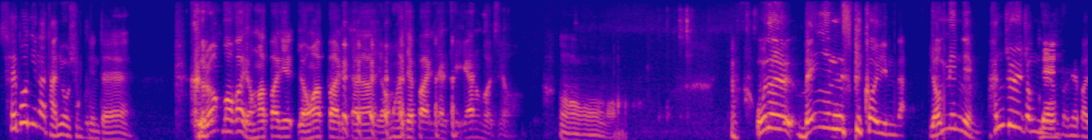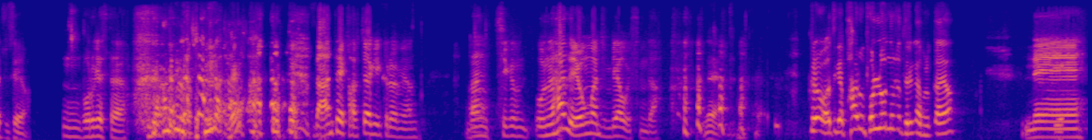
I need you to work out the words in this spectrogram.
세 번이나 다녀오신 분인데 그런 거가 영화빨이 영화빨이다, 영화제빨이다 이렇게 얘기하는 거죠. 어... 오늘 메인 스피커인 연민님 한 줄 정리 네. 한번 해봐 주세요. 음, 모르겠어요. 나한테 갑자기 그러면 난 지금 오늘 한 내용만 준비하고 있습니다. 네. 그럼 어떻게 바로 본론으로 들어가 볼까요? 네.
